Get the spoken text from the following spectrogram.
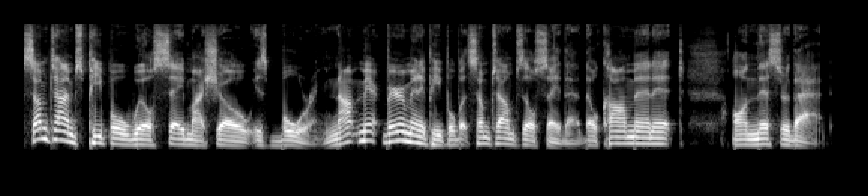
Sometimes people will say my show is boring. Not ma- very many people, but sometimes they'll say that. They'll comment it on this or that.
